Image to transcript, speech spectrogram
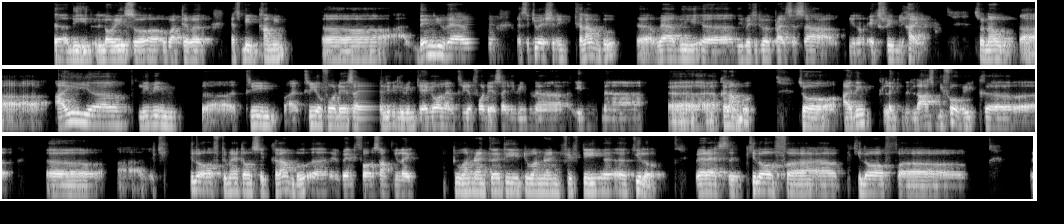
the lorries or whatever has been coming. then you have a situation in Colombo uh, where the uh, the vegetable prices are you know extremely high. So now uh, I uh, live in uh, three uh, three or four days I live in Kegalle and three or four days I live in in Colombo. So I think like the last before week. A kilo of tomatoes in Colombo went for something like 230 250 uh, kilo whereas a kilo of uh, kilo of uh,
